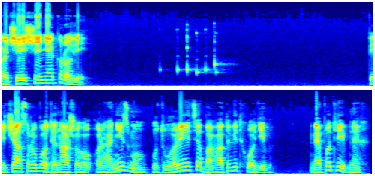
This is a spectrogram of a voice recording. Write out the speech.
Очищення крові. Під час роботи нашого організму утворюється багато відходів, непотрібних,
